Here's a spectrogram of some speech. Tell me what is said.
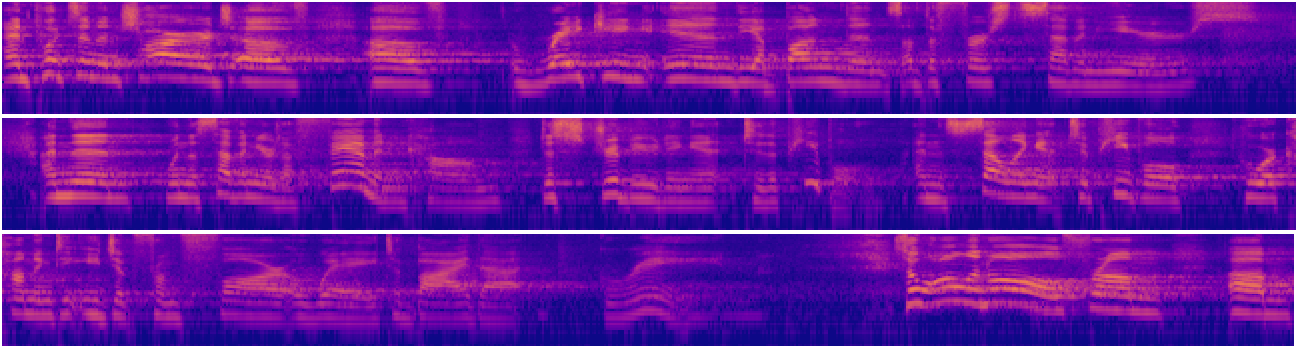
and puts him in charge of, of raking in the abundance of the first seven years. And then, when the seven years of famine come, distributing it to the people and selling it to people who are coming to Egypt from far away to buy that grain. So, all in all, from um,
